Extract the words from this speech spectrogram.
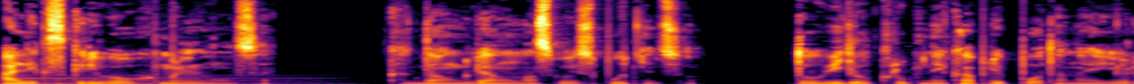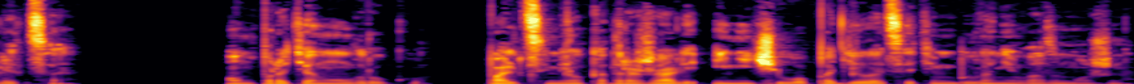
Алекс криво ухмыльнулся. Когда он глянул на свою спутницу, то увидел крупные капли пота на ее лице. Он протянул руку. Пальцы мелко дрожали, и ничего поделать с этим было невозможно.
